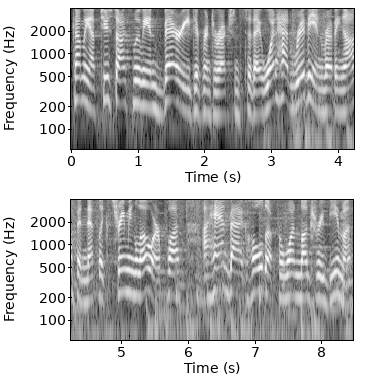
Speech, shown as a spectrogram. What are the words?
Coming up, two stocks moving in very different directions today. What had Rivian revving up and Netflix streaming lower, plus a handbag holdup for one luxury behemoth.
